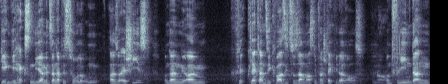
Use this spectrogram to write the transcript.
gegen die Hexen, die er mit seiner Pistole um, also erschießt. Und dann ähm, klettern sie quasi zusammen aus dem Versteck wieder raus genau. und fliehen dann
